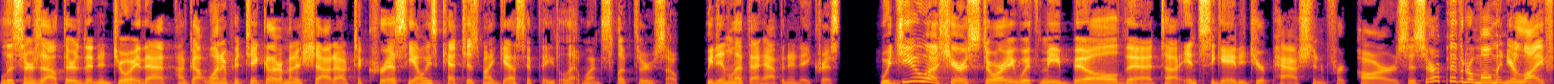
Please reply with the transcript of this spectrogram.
listeners out there that enjoy that. I've got one in particular. I'm going to shout out to Chris. He always catches my guests if they let one slip through. So we didn't let that happen today, Chris. Would you uh, share a story with me, Bill, that uh, instigated your passion for cars? Is there a pivotal moment in your life,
